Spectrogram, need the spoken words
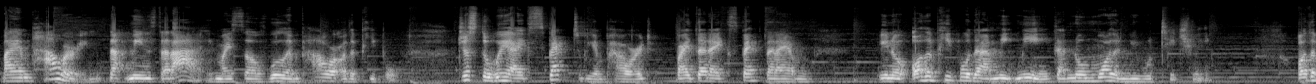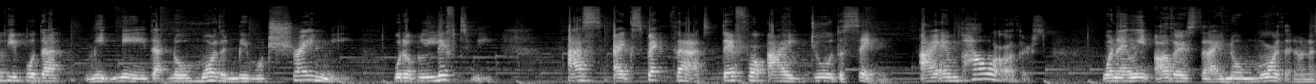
By empowering, that means that I myself will empower other people just the way I expect to be empowered. By that, I expect that I am, you know, other people that meet me that know more than me will teach me. Other people that meet me that know more than me will train me, would uplift me. As I expect that, therefore I do the same. I empower others. When I meet others that I know more than on a,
